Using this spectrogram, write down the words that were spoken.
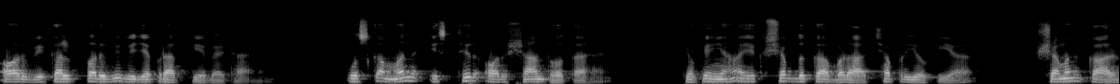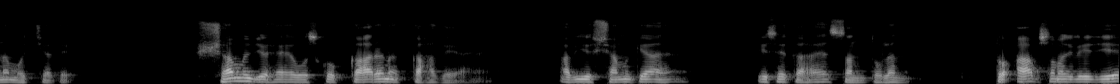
और विकल्प पर भी विजय प्राप्त किए बैठा है। उसका मन स्थिर और शांत होता है, क्योंकि यहाँ एक शब्द का बड़ा अच्छा प्रयोग किया, शम कारणम उच्चते शम जो है उसको कारण कहा गया है। अब ये शम क्या है? इसे कहा है संतुलन। तो आप समझ लीजिए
